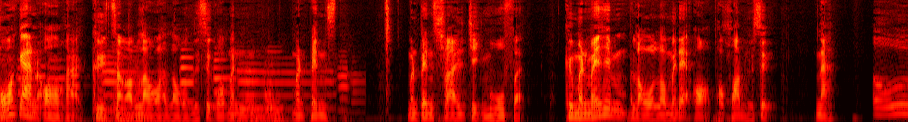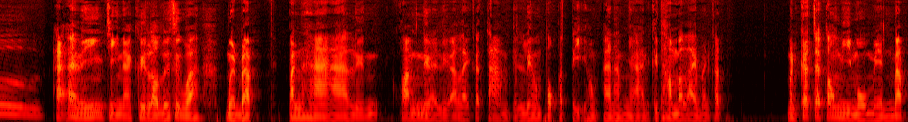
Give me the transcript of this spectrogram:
พราะว่าการออกอะ คือสำหรับเราอะเรารู้สึกว่ามันมันเป็นมันเป็น strategic move อะคือมันไม่ใช่เราเราไม่ได้ออกเพราะความรู้สึกนะโอ้อะอันนี้จริงๆนะคือเรารู้สึกว่าเหมือนแบบปัญหาหรือความเหนื่อยหรืออะไรก็ตามเป็นเรื่องปกติของการทำงาน คือทำอะไรมันก็มันก็จะต้องมีโมเมนต์แบบ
